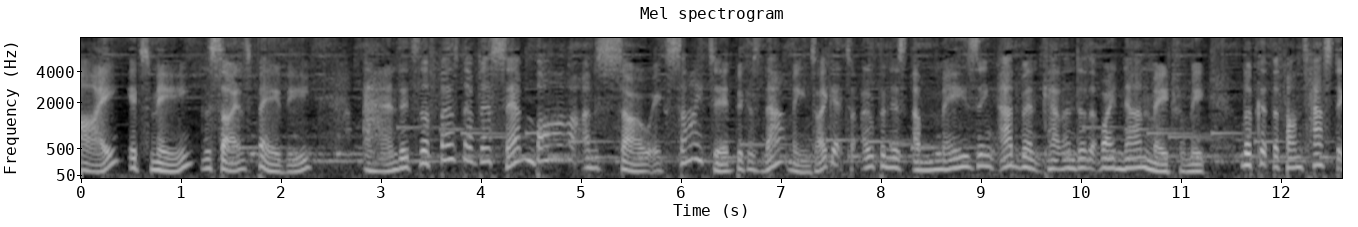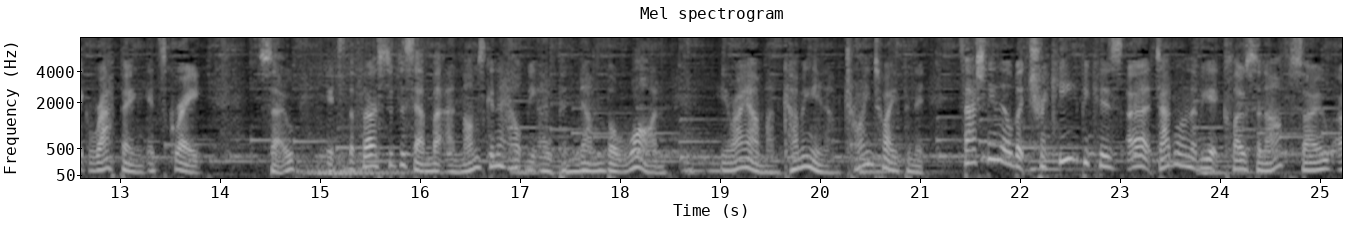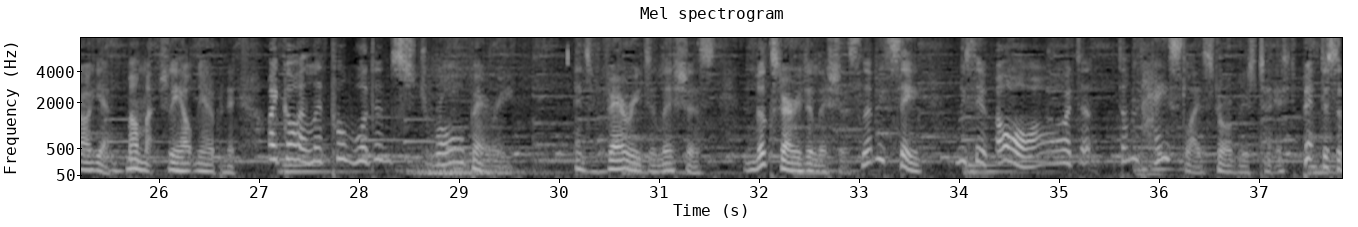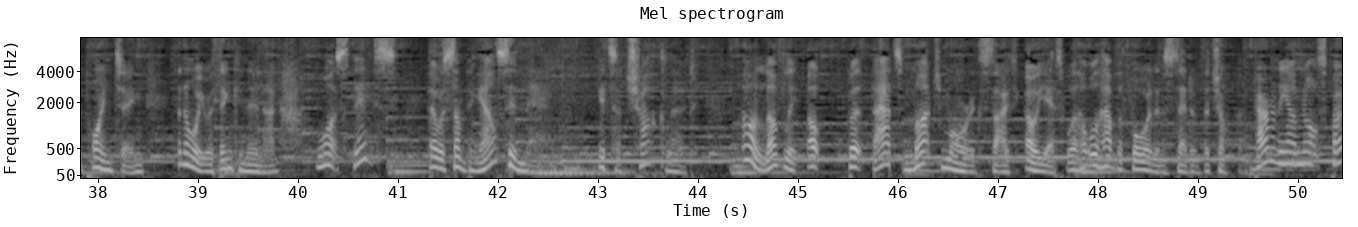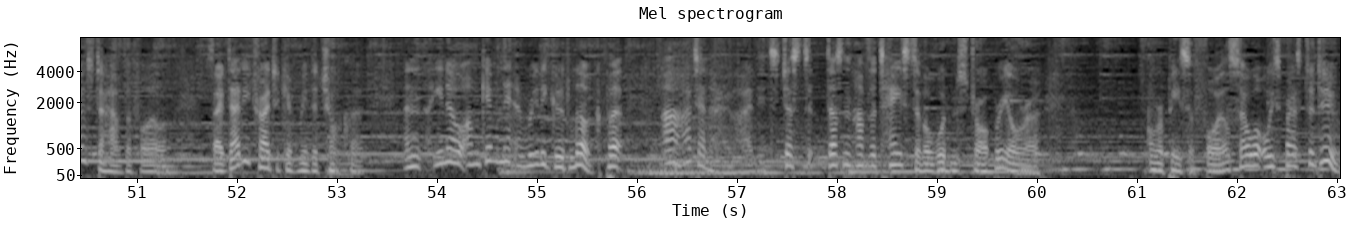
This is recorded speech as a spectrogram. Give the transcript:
Hi, it's me, the Science Baby, and it's the 1st of December. I'm so excited because that means I get to open this amazing advent calendar that my nan made for me. Look at the fantastic wrapping, it's great. So, it's the 1st of December and Mum's gonna help me open number one. Here I am, I'm coming in, I'm trying to open it. It's actually a little bit tricky because uh, Dad won't let me get close enough, so, uh, yeah, Mum actually helped me open it. I got a little wooden strawberry. It's very delicious. It looks very delicious. Let me see. Let me see. Oh, it doesn't taste like strawberries taste. A bit disappointing. I don't know what you were thinking there, Nan. What's this? There was something else in there. It's a chocolate. Oh, lovely. Oh, but that's much more exciting. Oh, yes, we'll, we'll have the foil instead of the chocolate. Apparently, I'm not supposed to have the foil. So, Daddy tried to give me the chocolate. And, you know, I'm giving it a really good look, but I don't know. It's just, it doesn't have the taste of a wooden strawberry or a, or a piece of foil, so what are we supposed to do?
